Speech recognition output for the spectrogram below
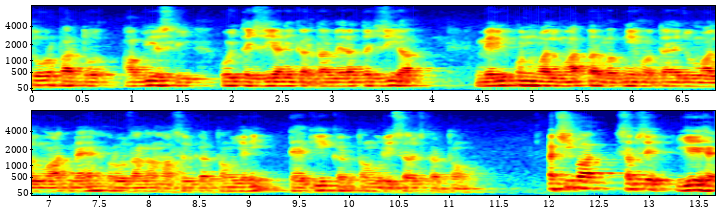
तौर पर तो ऑब्वियसली कोई तजिया नहीं करता। मेरा तजिया मेरी उन मालूम पर मबनी होता है जो मालूम मैं रोज़ाना हासिल करता हूँ, यानी तहकीक करता हूँ रिसर्च करता हूँ। अच्छी बात सबसे ये है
